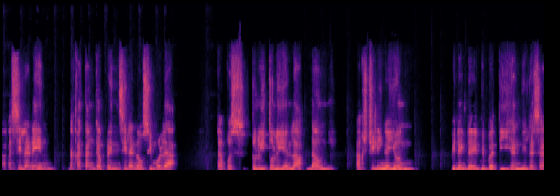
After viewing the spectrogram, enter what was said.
Ah, sila rin nakatanggap rin sila nung simula. Tapos tuloy-tuloy yung lockdown eh. Actually ngayon pinagdedebatihan nila sa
